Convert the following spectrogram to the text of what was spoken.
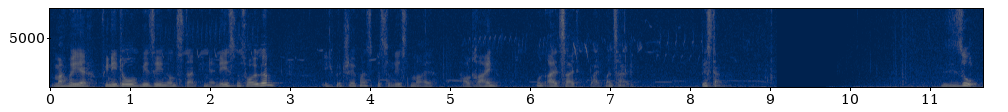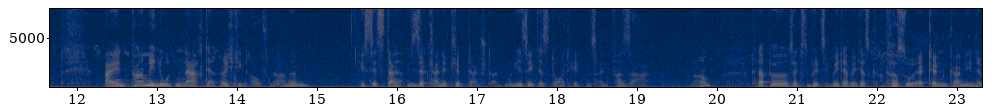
machen wir hier finito. Wir sehen uns dann in der nächsten Folge. Ich wünsche euch was. Bis zum nächsten Mal. Haut rein und allzeit man Zeit. Bis dann. So, ein paar Minuten nach der richtigen Aufnahme ist jetzt da dieser kleine Clip da entstanden. Und ihr seht es, dort hinten ist ein Fasan. Ja? Knappe 46 Meter, wenn ich das gerade so erkennen kann in der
